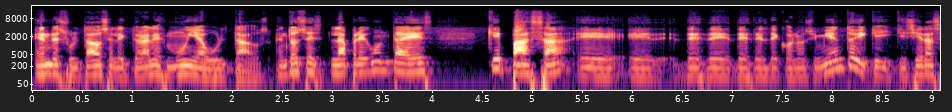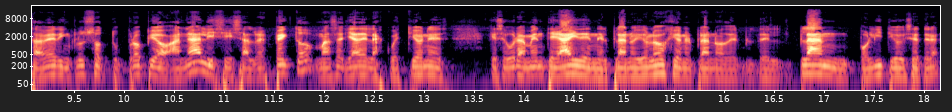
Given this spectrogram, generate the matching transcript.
en resultados electorales muy abultados. Entonces, la pregunta es, ¿qué pasa eh, eh, desde, desde el desconocimiento? Y, que, quisiera saber incluso tu propio análisis al respecto, más allá de las cuestiones que seguramente hay en el plano ideológico, en el plano del, del plan político, etcétera.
